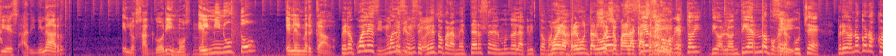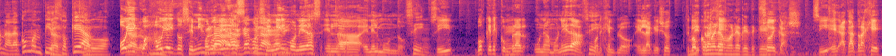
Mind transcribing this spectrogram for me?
sí es adivinar, en los algoritmos, el minuto en el mercado. Pero ¿cuál es, Minuto ¿cuál es el secreto para meterse en el mundo de la criptomoneda? Buena pregunta, el hueso Yo para la casa, Siento como que estoy, digo, lo entiendo porque Sí. lo escuché, pero digo, no conozco nada. ¿Cómo empiezo? Claro, ¿Qué claro. hago? Hoy, hay, cua- hoy hay 12.000 Con la, monedas, arrancá con la, 12.000 Gaby. monedas en, la, en el mundo. Sí. ¿Sí? Vos querés comprar una moneda, Sí. por ejemplo, en la que yo ¿Vos le cómo es traje la moneda que te- que- Zoe Cash. ¿sí? Eh, Acá traje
